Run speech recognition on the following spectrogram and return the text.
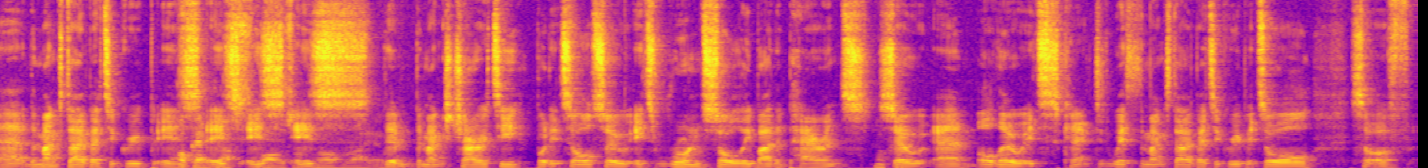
uh, the Manx Diabetic Group is Okay, is that's what I was is, is right, the, the Manx charity, but it's also it's run solely by the parents. Okay. So um, although it's connected with the Manx Diabetic Group, it's all sort of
